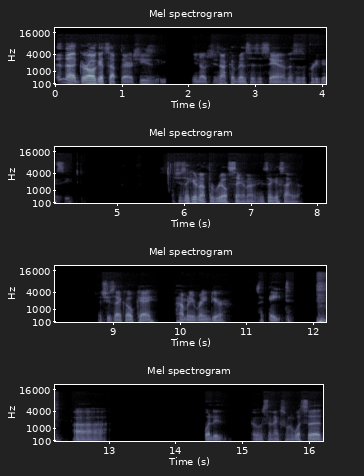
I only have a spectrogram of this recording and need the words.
then the girl gets up there. She's, you know, she's not convinced this is Santa. This is a pretty good scene. She's like, "You're not the real Santa." He's like, "Yes, I am." And she's like, "Okay, how many reindeer?" It's like eight. Uh, what did? What was the next one? What's the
